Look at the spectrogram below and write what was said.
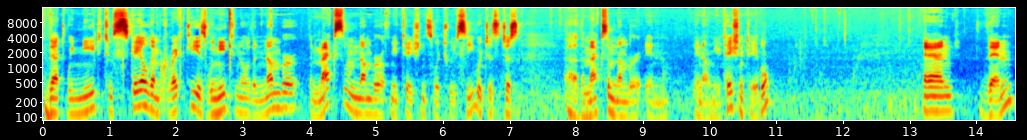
that we need to scale them correctly is we need to know the number, the maximum number of mutations which we see, which is just uh, the maximum number in, in our mutation table. And then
